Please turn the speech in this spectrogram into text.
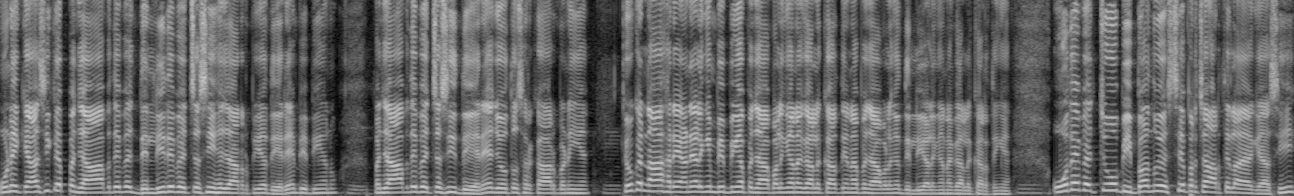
ਉਹਨੇ ਕਿਹਾ ਸੀ ਕਿ ਪੰਜਾਬ ਦੇ ਵਿੱਚ, ਦਿੱਲੀ ਦੇ ਵਿੱਚ ਅਸੀਂ 1000 ਰੁਪਇਆ ਦੇ ਰਹੇ ਹਾਂ ਬੀਬੀਆਂ ਨੂੰ। ਪੰਜਾਬ ਦੇ ਵਿੱਚ ਅਸੀਂ ਦੇ ਰਹੇ ਹਾਂ ਜੋ ਤੋਂ ਸਰਕਾਰ ਬਣੀ ਹੈ। ਕਿਉਂਕਿ ਨਾ ਹਰਿਆਣੇ ਵਾਲੀਆਂ ਬੀਬੀਆਂ ਪੰਜਾਬ ਵਾਲੀਆਂ ਨਾਲ ਗੱਲ ਕਰਦੀਆਂ, ਨਾ ਪੰਜਾਬ ਵਾਲੀਆਂ ਦਿੱਲੀ ਵਾਲੀਆਂ ਨਾਲ ਗੱਲ ਕਰਦੀਆਂ। ਉਹਦੇ ਵਿੱਚ ਉਹ ਬੀਬਾ ਨੂੰ ਇਸੇ ਪ੍ਰਚਾਰ ਤੇ ਲਾਇਆ ਗਿਆ ਸੀ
